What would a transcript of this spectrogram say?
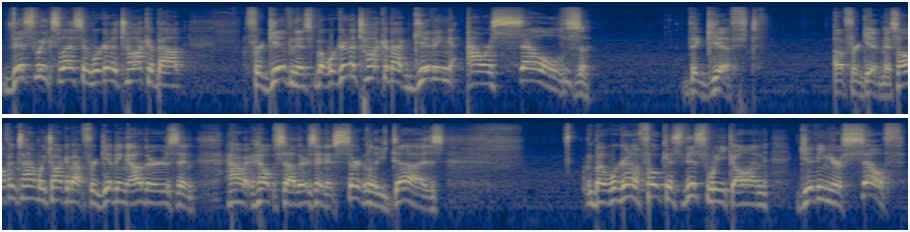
This week's lesson, we're going to talk about forgiveness, but we're going to talk about giving ourselves the gift of forgiveness. Oftentimes we talk about forgiving others and how it helps others, and it certainly does. But we're going to focus this week on giving yourself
